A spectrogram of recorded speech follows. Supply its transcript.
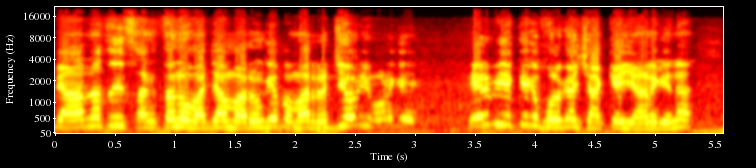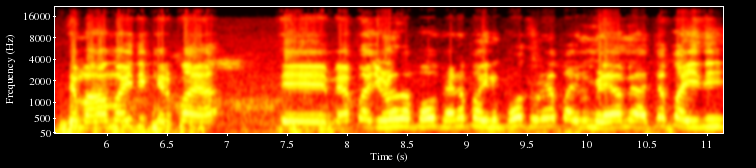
ਪਿਆਰ ਨਾਲ ਤੁਸੀਂ ਸੰਗਤਾਂ ਨੂੰ ਆਵਾਜ਼ਾਂ ਮਾਰੋਗੇ, ਭਾਵੇਂ ਰੱਜਿਓ ਵੀ ਹੋਣਗੇ, ਫਿਰ ਵੀ ਇੱਕ ਇੱਕ ਫੁਲਕਾ ਛੱਕ ਕੇ ਜਾਣਗੇ ਨਾ। ਤੇ ਮਹਾਮਾਈ ਦੀ ਕਿਰਪਾ ਆ। ਤੇ ਮੈਂ ਭਾਜੀ ਉਹਨਾਂ ਦਾ ਬਹੁਤ ਫੈਨ ਆ ਭਾਈ ਨੂੰ ਬਹੁਤ ਸੁਣਿਆ ਭਾਈ ਨੂੰ ਮਿਲਿਆ ਮੈਂ। ਅੱਜ ਆ ਭਾਈ ਦੀ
